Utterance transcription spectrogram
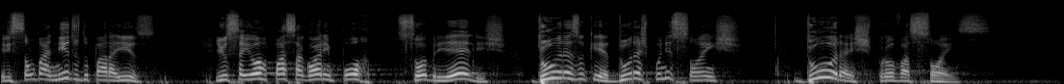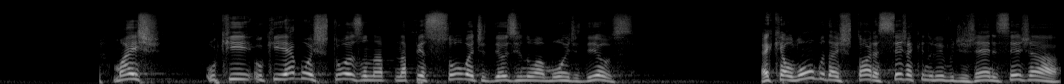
Eles são banidos do paraíso. E o Senhor passa agora a impor sobre eles duras o quê? Duras punições duras provações. Mas o que, o que é gostoso na, na pessoa de Deus e no amor de Deus é que ao longo da história, seja aqui no livro de Gênesis, seja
